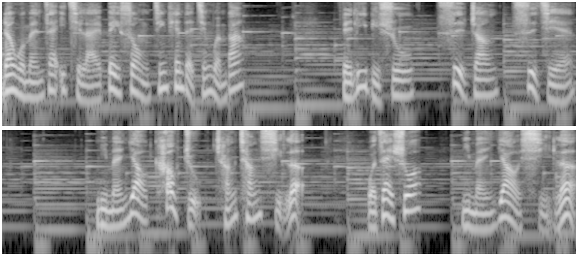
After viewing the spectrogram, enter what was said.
让我们再一起来背诵今天的经文吧，《腓利比书》四章四节：你们要靠主常常喜乐。我在说，你们要喜乐。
